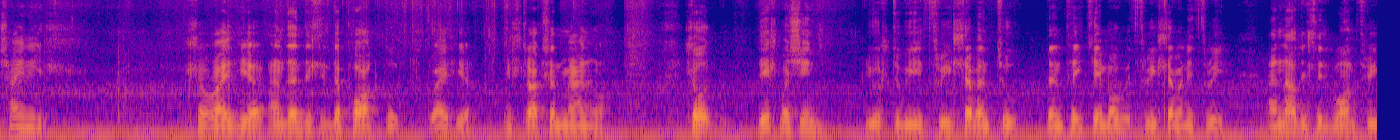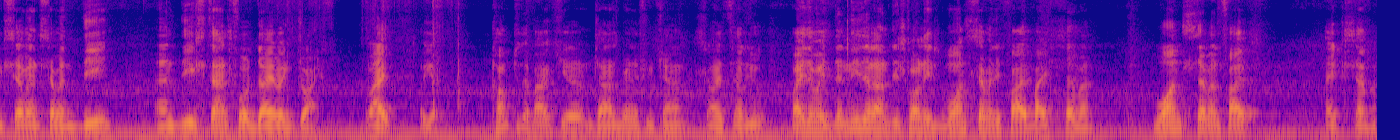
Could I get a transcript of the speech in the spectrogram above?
Chinese. So right here and then this is the park book right here instruction manual. So this machine used to be 372 then they came up with 373 and now this is 1377D and D stands for direct drive right? Okay come to the back here Jasmine if you can so I tell you. By the way the needle on this one is 175 by 7 175 x 7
